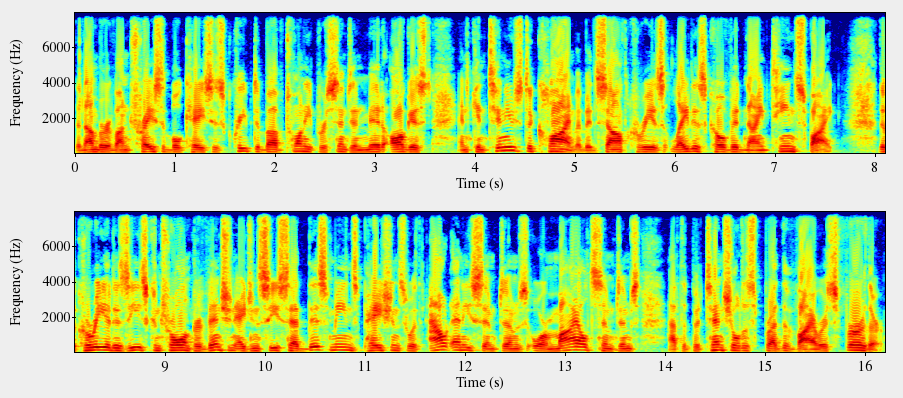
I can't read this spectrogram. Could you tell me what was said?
The number of untraceable cases creeped above 20% in mid August and continues to climb amid South Korea's latest COVID 19 spike. The Korea Disease Control and Prevention Agency said this means patients without any symptoms or mild symptoms have the potential to spread the virus further.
